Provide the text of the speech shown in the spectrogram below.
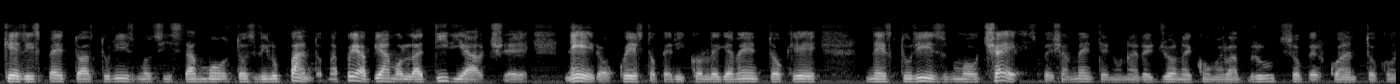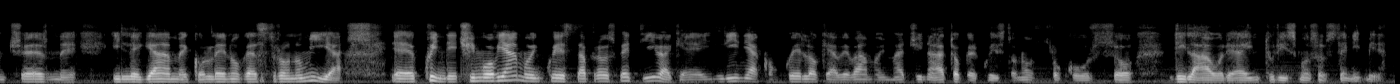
che rispetto al turismo si sta molto sviluppando. Ma poi abbiamo la Didialce Nero, questo per il collegamento che nel turismo c'è, specialmente in una regione come l'Abruzzo per quanto concerne il legame con l'enogastronomia. Eh, quindi ci muoviamo in questa prospettiva che è in linea con quello che avevamo immaginato per questo nostro corso di laurea in turismo sostenibile.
